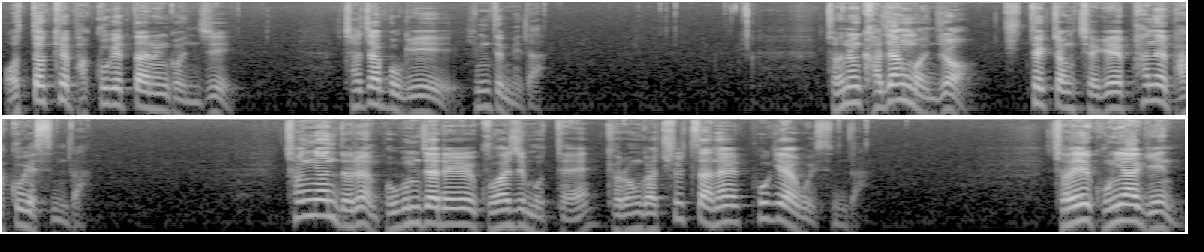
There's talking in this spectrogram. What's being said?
어떻게 바꾸겠다는 건지 찾아보기 힘듭니다. 저는 가장 먼저 주택 정책의 판을 바꾸겠습니다. 청년들은 보금자리를 구하지 못해 결혼과 출산을 포기하고 있습니다. 저의 공약인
